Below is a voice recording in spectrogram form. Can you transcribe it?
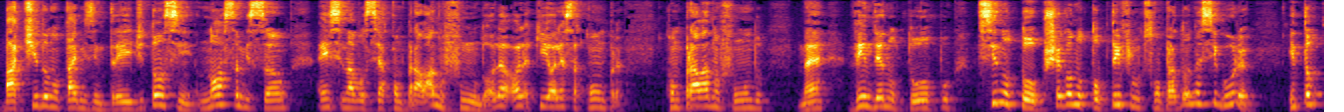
batida no Times in Trade. Então, assim, nossa missão é ensinar você a comprar lá no fundo. Olha, olha aqui, olha essa compra. Comprar lá no fundo, né? Vender no topo. Se no topo, chegou no topo, tem fluxo comprador, não é segura. Então,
